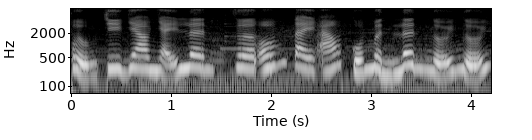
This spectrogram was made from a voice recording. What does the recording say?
Phượng Chi Giao nhảy lên, giơ ốm tay áo của mình lên ngửi ngửi.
